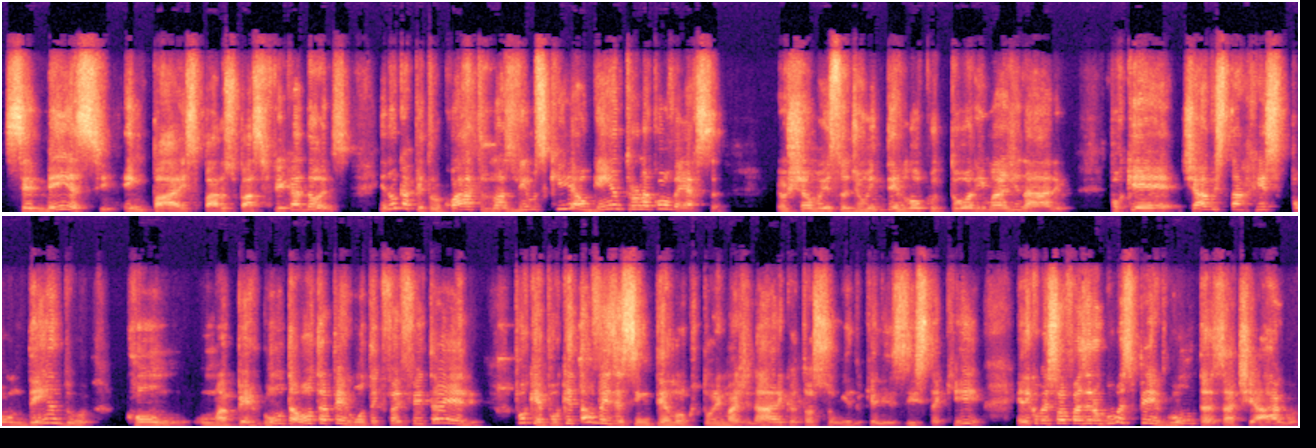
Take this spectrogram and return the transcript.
semeia-se em paz para os pacificadores. E no capítulo 4, nós vimos que alguém entrou na conversa. Eu chamo isso de um interlocutor imaginário, porque Tiago está respondendo com uma pergunta, outra pergunta que foi feita a ele. Por quê? Porque talvez esse interlocutor imaginário, que eu estou assumindo que ele exista aqui, ele começou a fazer algumas perguntas a Tiago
